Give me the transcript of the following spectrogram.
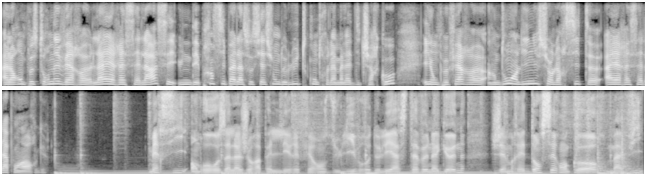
Alors on peut se tourner vers euh, l'ARSLA, c'est une des principales associations de lutte contre la maladie de Charcot, et on peut faire euh, un don en ligne sur leur site arsla.org. Merci Ambro Rosala, je rappelle les références du livre de Léa Stavenhagen, J'aimerais danser encore, ma vie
